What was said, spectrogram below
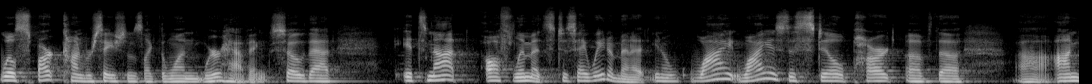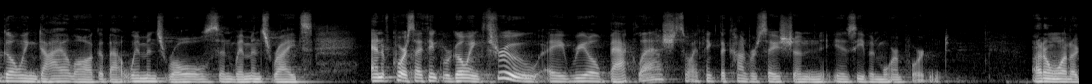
will spark conversations like the one we're having, so that it's not off limits to say, wait a minute, you know, why, why is this still part of the uh, ongoing dialogue about women's roles and women's rights? And of course, I think we're going through a real backlash, so I think the conversation is even more important. I don't want to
